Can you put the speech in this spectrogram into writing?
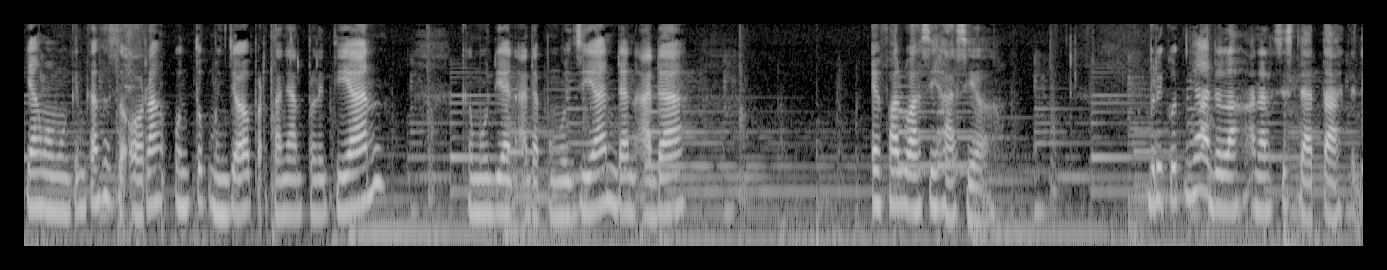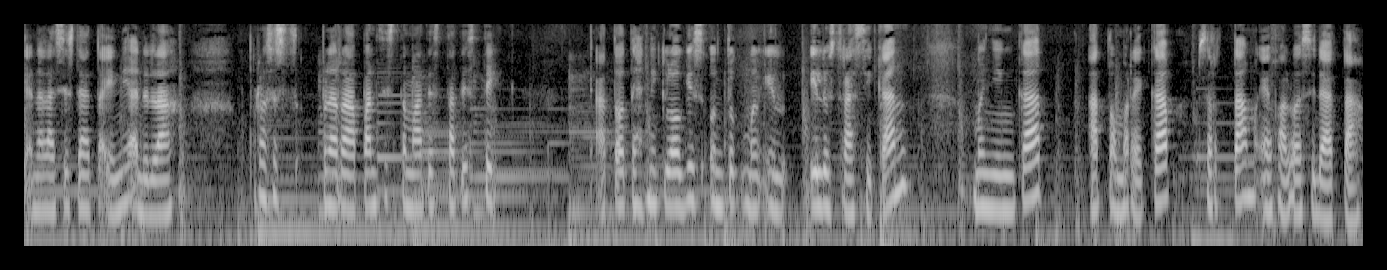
yang memungkinkan seseorang untuk menjawab pertanyaan penelitian. Kemudian ada pengujian dan ada evaluasi hasil. Berikutnya adalah analisis data. Jadi analisis data ini adalah proses penerapan sistematis statistik atau teknik logis untuk mengilustrasikan, menyingkat, atau merekap, serta mengevaluasi data.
